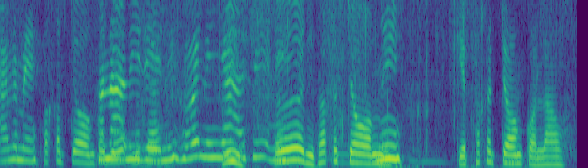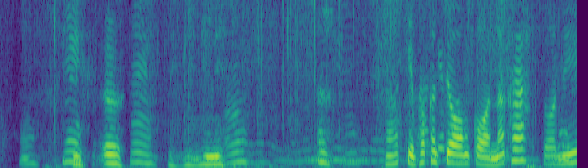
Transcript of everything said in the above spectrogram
อันนั้นไหมพักกระจองขก็เยนาดอะนี้นะเดคะนี่เฮ้ยนี่ย่าสิเอนี่อนี่พักกระจองนี่นี่ เก็บพักกระจองก่อนเรานี่นี่เอออืมนี่นี่อะหาเก็บพักกระจองก่อนนะคะ ตอนนี้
